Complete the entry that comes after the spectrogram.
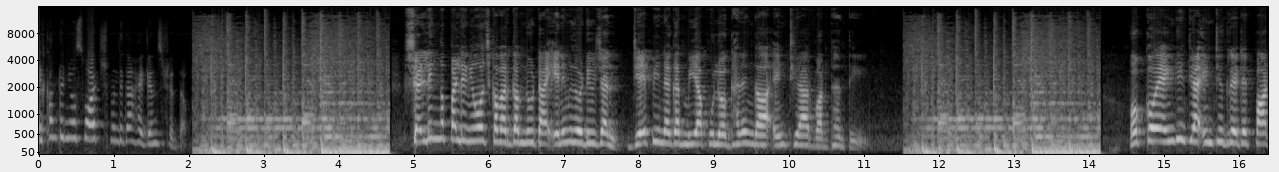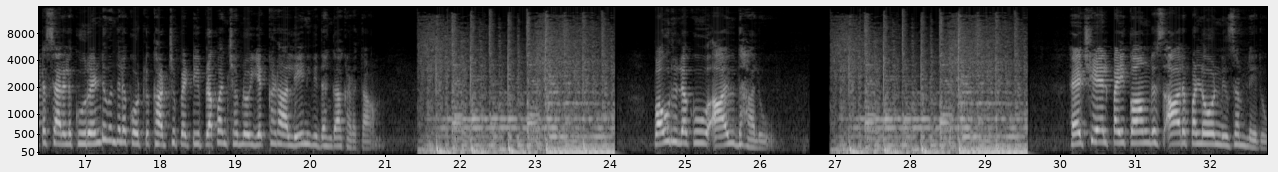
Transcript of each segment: Welcome to news watch. ముందుగా headlines చూద్దాం. షెల్లింగపల్లి నియోజకవర్గం నూట ఎనిమిదో డివిజన్ జేపీ నగర్ మియాపూర్లో ఘనంగా ఎన్టీఆర్ వర్ధంతి. ఒక్కో యంగ్ ఇండియా ఇంటిగ్రేటెడ్ పాఠశాలలకు రెండు వందల కోట్లు ఖర్చు పెట్టి ప్రపంచంలో ఎక్కడా లేని విధంగా కడతాం. పౌరులకు ఆయుధాలు. హెచ్ఏఎల్ పై కాంగ్రెస్ ఆరోపణలో నిజం లేదు.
